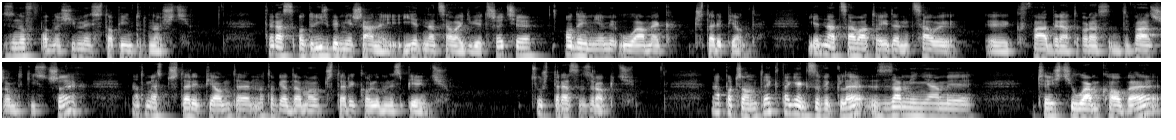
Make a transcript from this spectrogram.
znów podnosimy stopień trudności. Teraz od liczby mieszanej 1 cała i 2 trzecie odejmiemy ułamek 4 piąte. 1 cała to 1 cały y, kwadrat oraz dwa rządki z 3, natomiast 4 piąte, no to wiadomo 4 kolumny z 5. Cóż teraz zrobić? Na początek, tak jak zwykle, zamieniamy części ułamkowe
